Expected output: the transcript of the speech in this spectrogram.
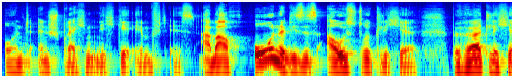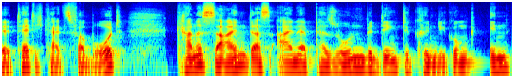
und entsprechend nicht geimpft ist. Aber auch ohne dieses ausdrückliche behördliche Tätigkeitsverbot kann es sein, dass eine personenbedingte Kündigung in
